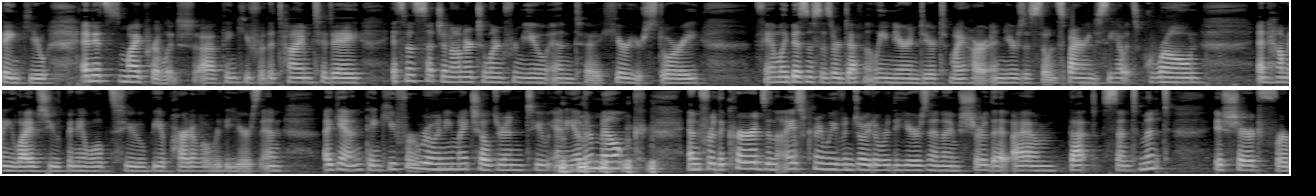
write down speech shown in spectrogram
thank you. And it's my privilege. Uh, thank you for the time today. It's been such an honor to learn from you and to hear your story. family businesses are definitely near and dear to my heart, and yours is so inspiring to see how it's grown and how many lives you've been able to be a part of over the years. And again, thank you for ruining my children to any other milk and for the curds and the ice cream we've enjoyed over the years. And I'm sure that um, that sentiment is shared for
